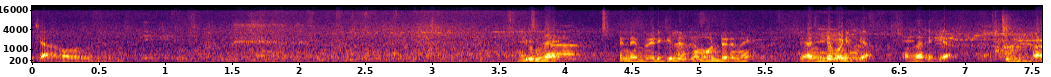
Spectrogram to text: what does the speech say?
ചാറോ പിന്നെ എന്നെ മെഡിക്കലൊക്കെ കൊണ്ടുവരുന്നത് രണ്ട് മണിക്കാണ് ഒന്നരയ്ക്കാണ് ആ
